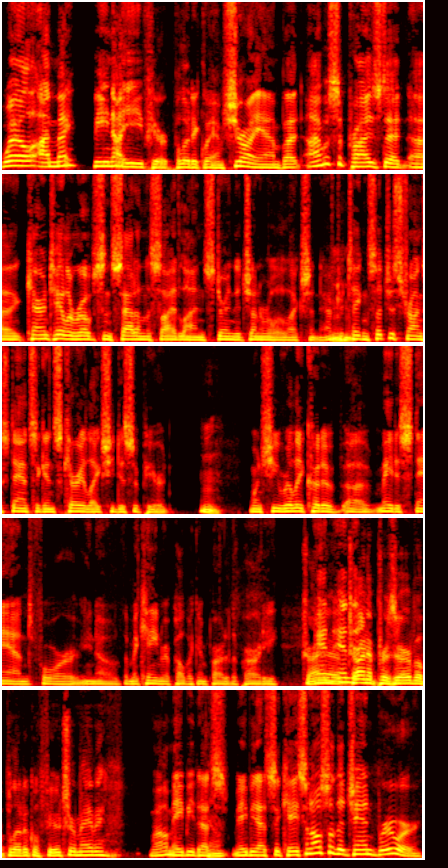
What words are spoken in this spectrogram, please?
Well, I might be naive here politically. I'm sure I am, but I was surprised that uh, Karrin Taylor Robson sat on the sidelines during the general election after mm-hmm. taking such a strong stance against Kari Lake. She disappeared. Hmm. When she really could have uh, made a stand for, you know, the McCain Republican part of the party, trying, and, to, and trying the, to preserve a political future, maybe. Well, maybe that's yeah. maybe that's the case, and also the Jan Brewer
